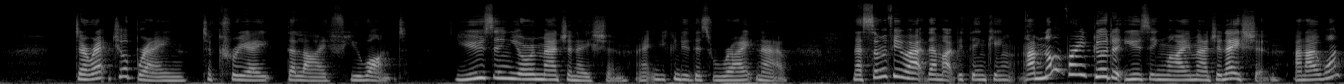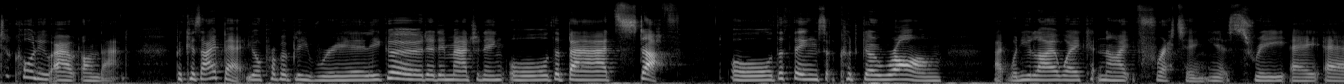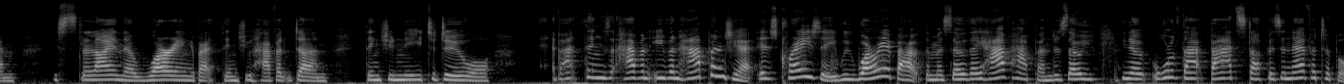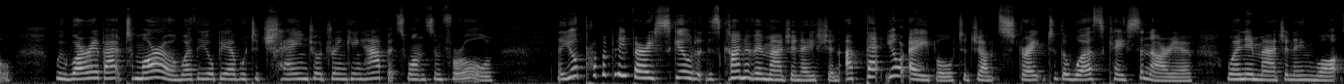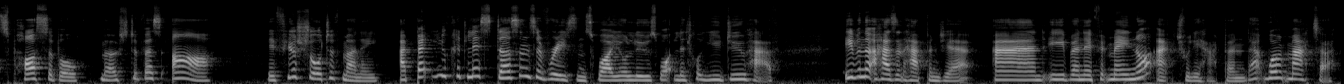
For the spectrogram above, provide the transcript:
Direct your brain to create the life you want using your imagination, right? And you can do this right now. Now, some of you out there might be thinking, I'm not very good at using my imagination, and I want to call you out on that because I bet you're probably really good at imagining all the bad stuff, all the things that could go wrong, like when you lie awake at night fretting, you know, it's 3 a.m. You're lying there worrying about things you haven't done, things you need to do, or about things that haven't even happened yet. It's crazy. We worry about them as though they have happened, as though, you know, all of that bad stuff is inevitable. We worry about tomorrow and whether you'll be able to change your drinking habits once and for all. Now, you're probably very skilled at this kind of imagination. I bet you're able to jump straight to the worst case scenario when imagining what's possible. Most of us are. If you're short of money, I bet you could list dozens of reasons why you'll lose what little you do have even though it hasn't happened yet, and even if it may not actually happen, that won't matter.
